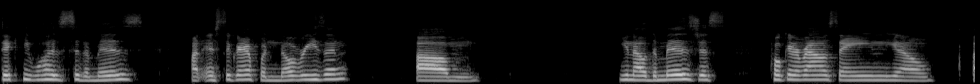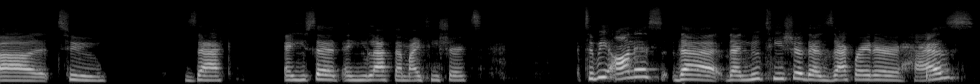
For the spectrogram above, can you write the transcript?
dick he was to the Miz on Instagram for no reason? Um, you know, the Miz just poking around saying, you know, uh, to Zach, and you said and you laughed at my t-shirts. To be honest, that that new t-shirt that Zack Ryder has,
